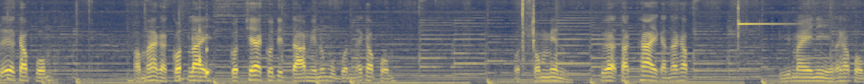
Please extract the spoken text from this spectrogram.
เด้อครับ ผมขอมากับกดไลค์กดแชร์กดติดตามเห็นน้องหมูบนนะครับผม กดคอมเมนต์เพื่อทักทายกันนะครับปีใหม่นี่นะครับผม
